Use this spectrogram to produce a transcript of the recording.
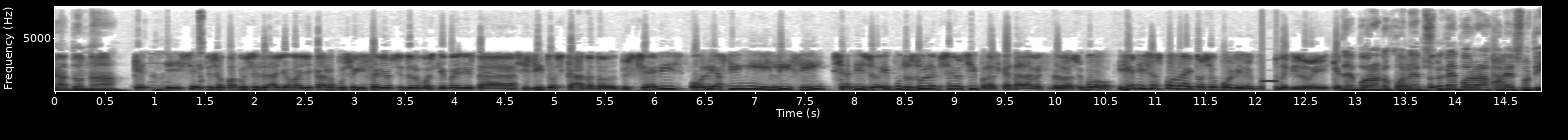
Καντονά. Και τους οπαδούς της Ράγιο Βαγεκάνου που σου έχει φέρει ο σύντροφος και παίζει στα συζήτω κάτω τους ξέρεις. Όλοι αυτοί είναι οι ηλίθιοι σαν τη ζωή που τους δούλεψε ο Τσίπρας. Κατάλαβες τι θέλω να σου πω; Γιατί σας πονάει τόσο πολύ ρε που με τη ζωή; Και Δεν μπορώ να το χωνέψουμε. Δεν μπορώ να χωνέψουμε ότι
